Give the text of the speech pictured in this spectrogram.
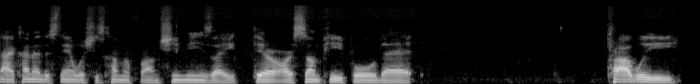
I kind of understand where she's coming from. She means like there are some people that probably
